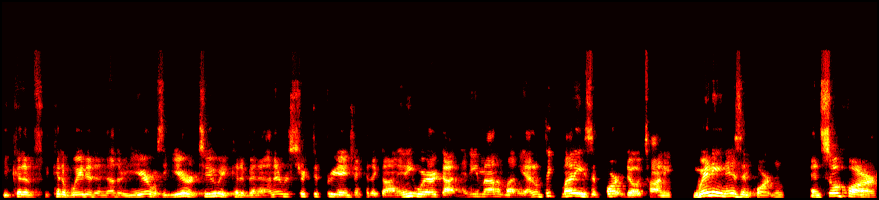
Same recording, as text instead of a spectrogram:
He could have he could have waited another year. Was a year or two. He could have been an unrestricted free agent. Could have gone anywhere, gotten any amount of money. I don't think money is important to Ohtani. Winning is important. And so far,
